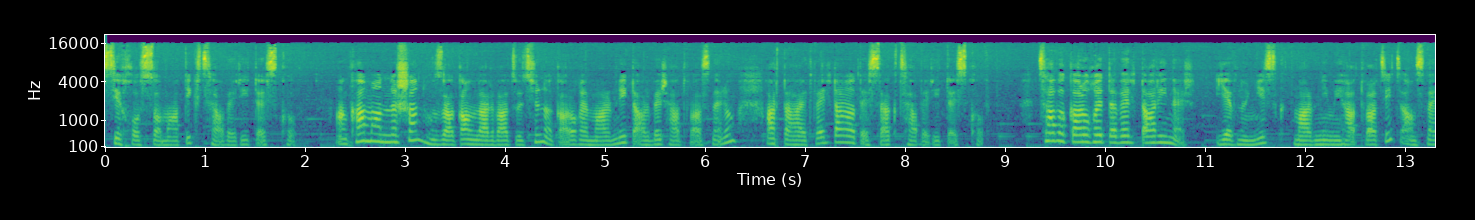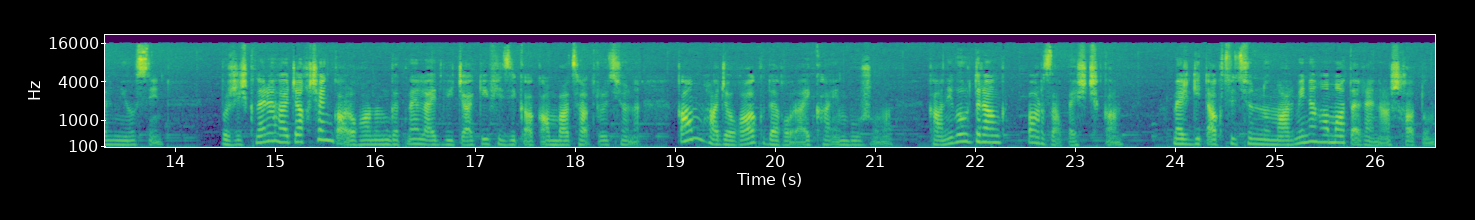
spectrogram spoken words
պսիխոսոմատիկ ցավերի տեսքով։ Անկամ աննշան հուզական լարվածությունը կարող է մարմնի տարբեր հատվածներում արտահայտվել տարատեսակ ցավերի տեսքով։ Ցավը կարող է տևել տարիներ եւ նույնիսկ մարմնի մի հատվածից անցնել մյուսին։ մի Բժիշկները հաճախ չեն կարողանում գտնել այդ վիճակի ֆիզիկական բացատրությունը կամ հաջողակ դեղորայքային բուժումը, քանի որ դրանք պարզապես չկան։ Մեր գիտակցությունն ու մարմինը համատեղ են աշխատում։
